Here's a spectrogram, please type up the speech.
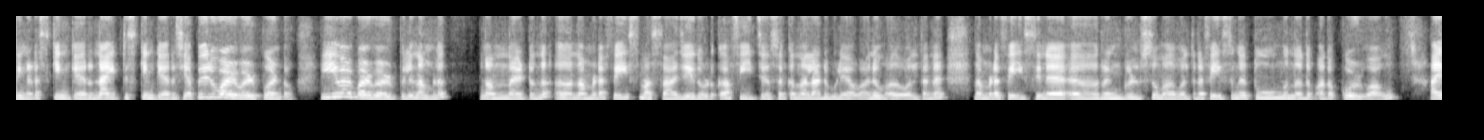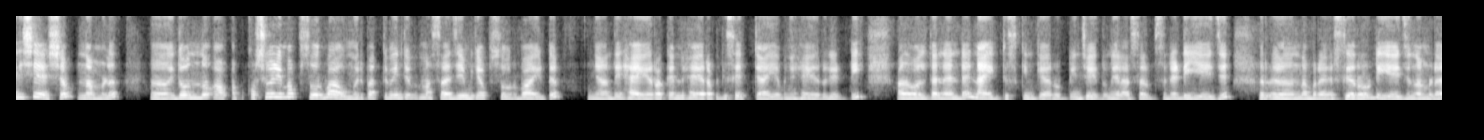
നിങ്ങളുടെ skin care night skin care ചെയ്യാം. അപ്പോൾ ഒരു വഴുവഴുപ്പ് കണ്ടോ? ഈ വഴുവഴുപ്പിൽ നമ്മൾ നന്നായിട്ടൊന്ന് നമ്മുടെ ഫേസ് മസാജ് ചെയ്ത് കൊടുക്കുക. ഫീച്ചേഴ്സ് ഒക്കെ നല്ല അടിപൊളിയാവാനും അതുപോലെ തന്നെ നമ്മുടെ ഫേസിനെ റിങ്കിൾസും അതുപോലെ തന്നെ ഫേസ് ഇങ്ങനെ തൂങ്ങുന്നതും അതൊക്കെ ഒഴിവാകും. അതിന് ശേഷം നമ്മൾ ഇതൊന്നും കുറച്ച് കഴിയുമ്പോൾ അബ്സോർബ് ആവും. ഒരു പത്ത് മിനിറ്റ് മസാജ് ചെയ്യുമ്പോൾ അബ്സോർബ് ആയിട്ട് ഞാൻ ഹെയർ ഒക്കെ എന്റെ ഹെയർ ഒക്കെ സെറ്റ് ആയി. അപ്പം ഞാൻ ഹെയർ കെട്ടി അതുപോലെ തന്നെ എന്റെ നൈറ്റ് സ്കിൻ കെയർ റുട്ടീൻ ചെയ്തു. നീല സെർബ്സിന്റെ ഡി ഏജ് എന്താ പറയുക സിറോ ഡി ഏജ് നമ്മുടെ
